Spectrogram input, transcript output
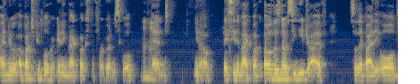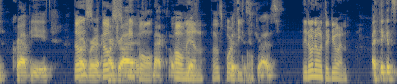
I knew a bunch of people who were getting MacBooks before going to school. hmm and you know they see the MacBook. Oh, there's no CD drive, so they buy the old crappy Those those hard drive people. MacBook. Oh with- man, those poor with, people. disk drives. They don't know what they're doing. I think it's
